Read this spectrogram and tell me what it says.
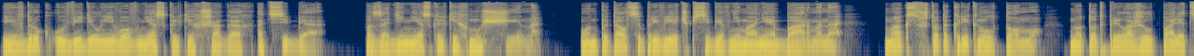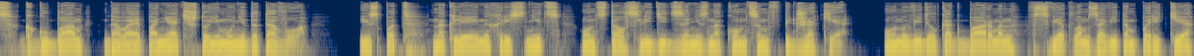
и вдруг увидел его в нескольких шагах от себя, позади нескольких мужчин. Он пытался привлечь к себе внимание бармена. Макс что-то крикнул Тому, но тот приложил палец к губам, давая понять, что ему не до того. Из-под наклеенных ресниц он стал следить за незнакомцем в пиджаке. Он увидел, как бармен в светлом завитом парике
